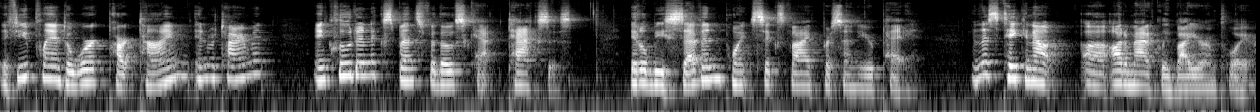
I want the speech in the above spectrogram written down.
If you plan to work part time in retirement, include an expense for those taxes. It'll be 7.65% of your pay, and that's taken out uh, automatically by your employer.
